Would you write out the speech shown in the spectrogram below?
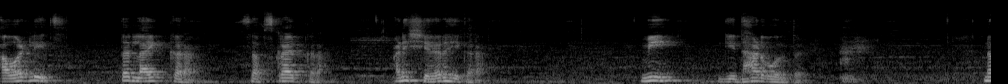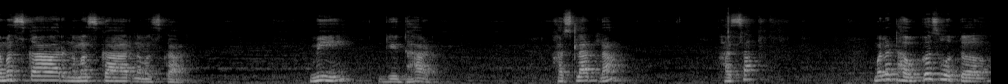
आवडलीच तर लाईक करा सबस्क्राईब करा आणि शेअरही करा. मी गिधाड बोलतोय. नमस्कार नमस्कार नमस्कार. मी गिधाड. हसलात ना? हसा. मला ठाऊकच होतं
